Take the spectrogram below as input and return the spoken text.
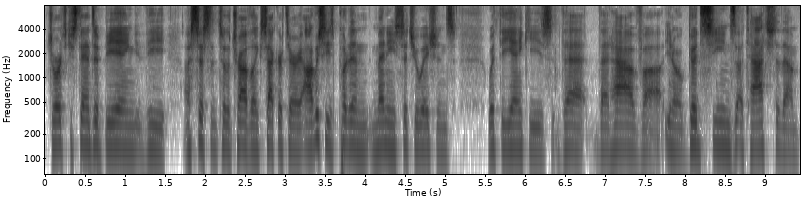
George Costanza being the assistant to the traveling secretary, obviously he's put in many situations with the Yankees that that have uh, you know good scenes attached to them.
